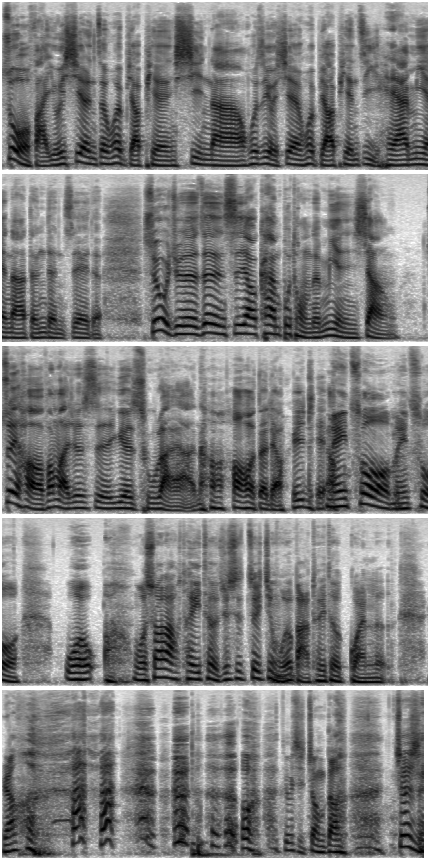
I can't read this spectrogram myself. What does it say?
做法，有一些人真的会比较偏性啊，或者有些人会比较偏自己黑暗面啊等等之类的，所以我觉得真的是要看不同的面相。最好的方法就是约出来啊，然后好好的聊一聊。没错，没错。我啊我刷到推特，就是最近我又把推特关了，然后，哦，对不起，撞到，就是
